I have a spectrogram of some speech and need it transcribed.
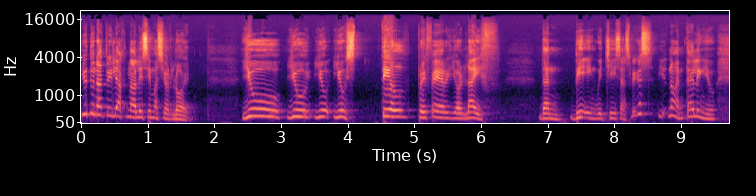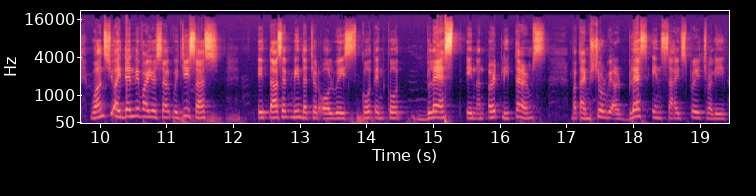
you do not really acknowledge him as your Lord. You, you, you, you still prefer your life than being with Jesus. Because, you know, I'm telling you, once you identify yourself with Jesus, it doesn't mean that you're always, quote unquote, blessed in an earthly terms But I'm sure we are blessed inside spiritually,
